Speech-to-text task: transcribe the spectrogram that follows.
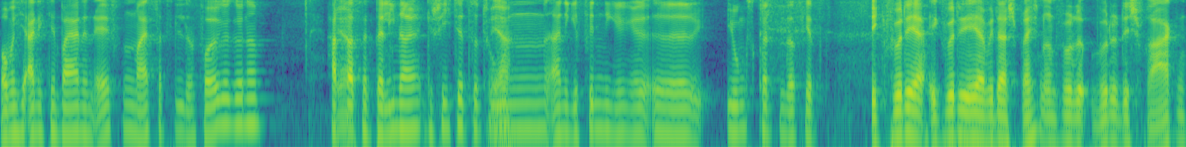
warum ich eigentlich den Bayern den elften Meistertitel in Folge gönne. Hat Ja. was mit Berliner Geschichte zu tun. Ja. Einige findige äh, Jungs könnten das jetzt Ich würde ja, ich würde dir ja widersprechen und würde, würde dich fragen,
